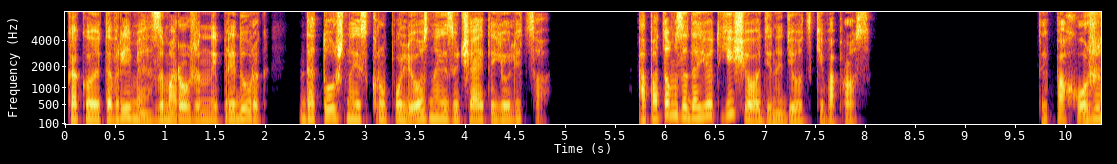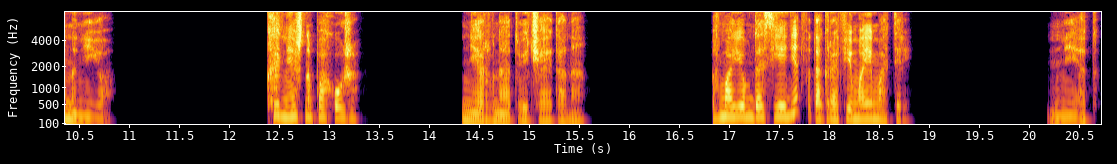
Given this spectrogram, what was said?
Какое-то время замороженный придурок дотошно и скрупулезно изучает ее лицо. А потом задает еще один идиотский вопрос. «Ты похожа на нее? «Конечно, похожа», — нервно отвечает она. «В моем досье нет фотографии моей матери?» «Нет»,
